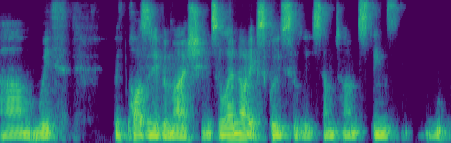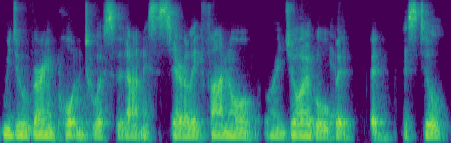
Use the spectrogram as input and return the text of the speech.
um, with with positive emotions, although not exclusively. Sometimes things we do are very important to us that aren't necessarily fun or, or enjoyable, yeah. but but are still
